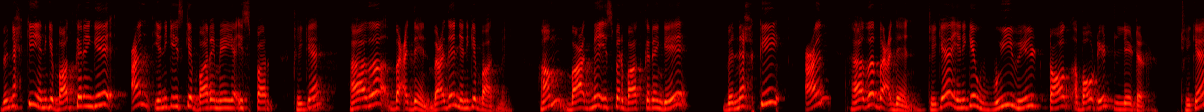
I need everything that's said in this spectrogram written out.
बिनहकी यानी कि बात करेंगे अन यानी कि इसके बारे में या इस पर, ठीक है? हद बैदिन बैदिन यानी कि बाद में। हम बाद में इस पर बात करेंगे बिनहकी अन हैज़ा बैदैन, ठीक है? यानी कि we will talk about it later ठीक है?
